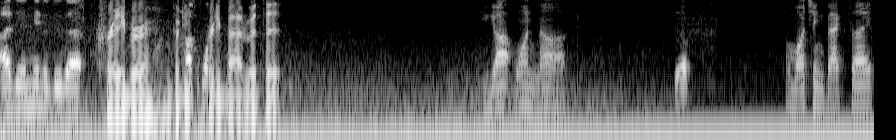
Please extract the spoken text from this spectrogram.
I didn't mean to do that. Kraber, but he's pretty bad with it. You got one knock. Yep. I'm watching backside.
